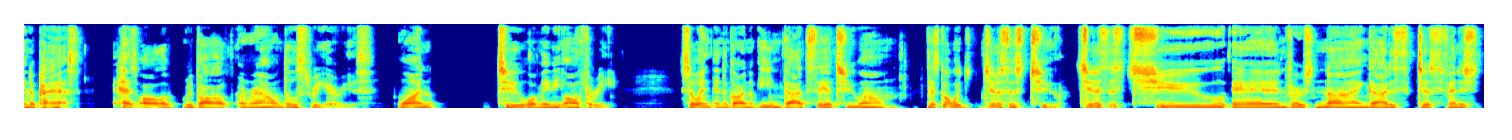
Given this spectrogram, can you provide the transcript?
in the past, has all revolved around those three areas. One, two, or maybe all three. So in, in the Garden of Eden, God said to, um, let's go with Genesis 2. Genesis 2 and verse 9, God has just finished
